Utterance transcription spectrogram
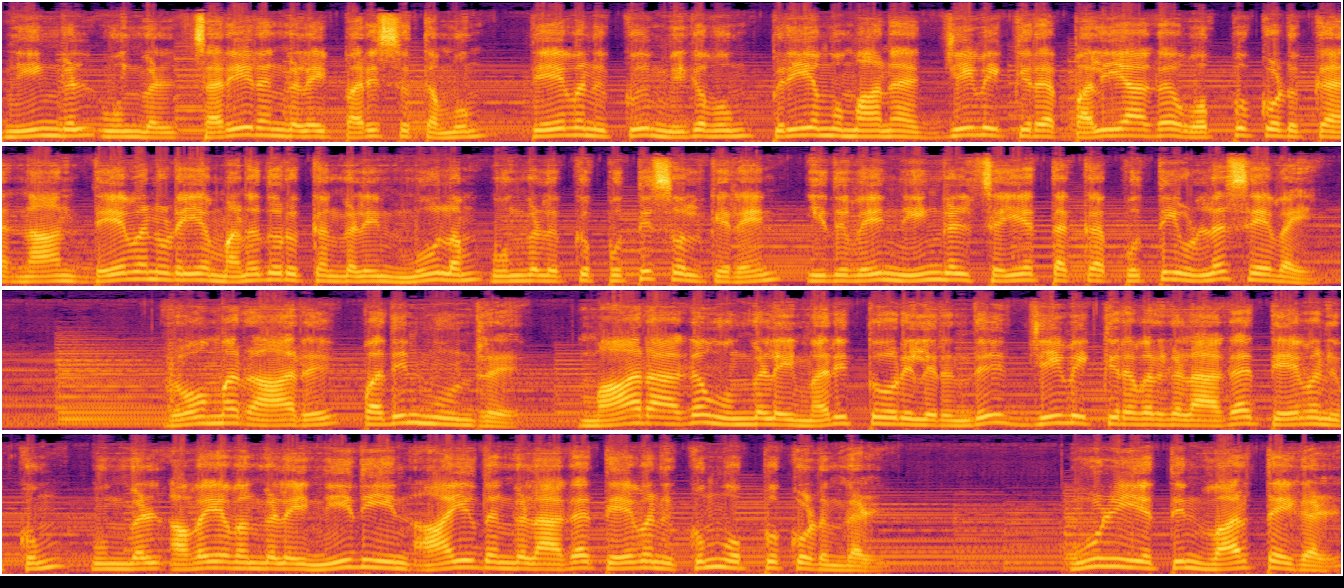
நீங்கள் உங்கள் சரீரங்களை பரிசுத்தமும் தேவனுக்கு மிகவும் பிரியமுமான ஜீவிக்கிற பலியாக ஒப்புக்கொடுக்க நான் தேவனுடைய மனதுருக்கங்களின் மூலம் உங்களுக்கு புத்தி சொல்கிறேன். இதுவே நீங்கள் செய்யத்தக்க புத்தியுள்ள சேவை. ரோமர் ஆறு பதிமூன்று மாறாக உங்களை மறித்தோரிலிருந்து ஜீவிக்கிறவர்களாக தேவனுக்கும் உங்கள் அவயவங்களை நீதியின் ஆயுதங்களாக தேவனுக்கும் ஒப்புக்கொடுங்கள். ஊழியத்தின் வார்த்தைகள்.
